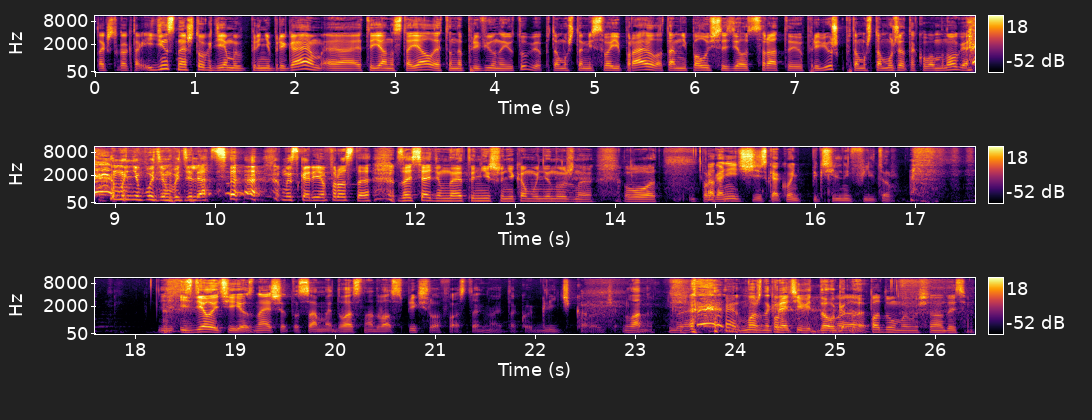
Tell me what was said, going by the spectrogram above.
Так что как так. Единственное, что где мы пренебрегаем, э, это я настоял, это на превью на Ютубе, потому что там есть свои правила, там не получится сделать сратую превьюшку, потому что там уже такого много. мы не будем выделять бояться. Мы скорее просто засядем на эту нишу никому не нужную. Вот. Прогоните через какой-нибудь пиксельный фильтр. И, и сделайте ее, знаешь, это самое 20 на 20 пикселов, а остальное такой глич, короче. Ну ладно, да. можно креативить долго, да. Подумаем еще над этим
